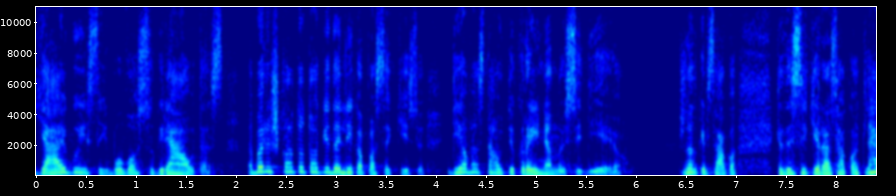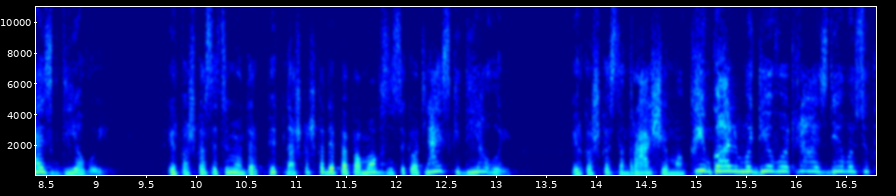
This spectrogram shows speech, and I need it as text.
jeigu jisai buvo sugriautas. Dabar iš karto tokį dalyką pasakysiu. Dievas tau tikrai nenusidėjo. Žinot, kaip sako, kitas iki yra, sako, atleisk Dievui. Ir kažkas atsimenu dar pikna, aš kažkada apie pamokslą sakiau, atleisk Dievui. Ir kažkas ten rašė man, kaip galima Dievui atleisti, Dievas juk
